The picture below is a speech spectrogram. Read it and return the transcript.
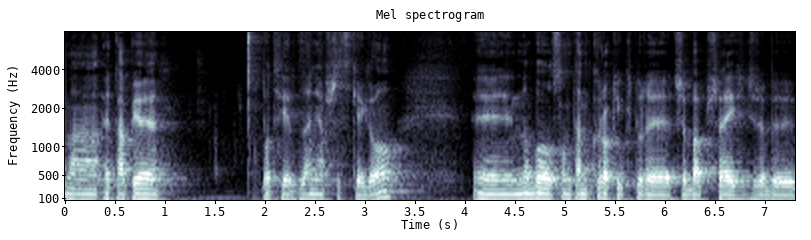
na etapie potwierdzania wszystkiego, y, no bo są tam kroki, które trzeba przejść, żeby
